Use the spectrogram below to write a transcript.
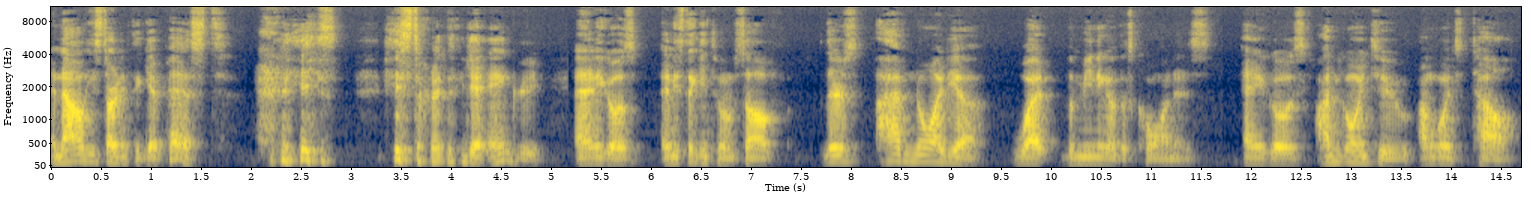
and now he's starting to get pissed. he's he's starting to get angry, and he goes and he's thinking to himself, "There's I have no idea what the meaning of this koan is." And he goes, "I'm going to I'm going to tell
